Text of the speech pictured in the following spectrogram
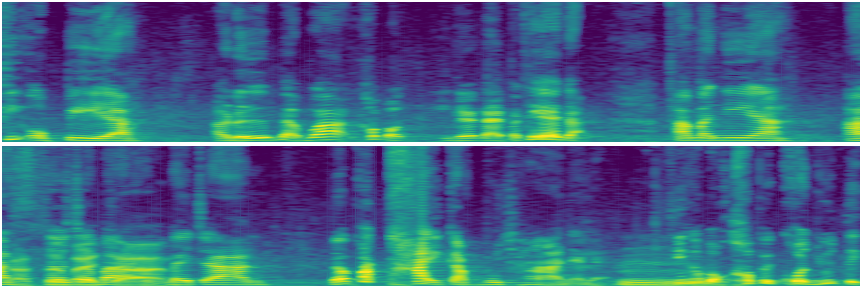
ธิโอเปีย หรือแบบว่าเขาบอกอีกหลาย ๆ ประเทศอะอาร์เมเนีย อาเซอร์บาอาเซอร์ไบจานไบจาน แล้วก็ไทยกับบูชาเนี่ยแหละ ที่เขาบอกเขาเป็นคนยุติ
